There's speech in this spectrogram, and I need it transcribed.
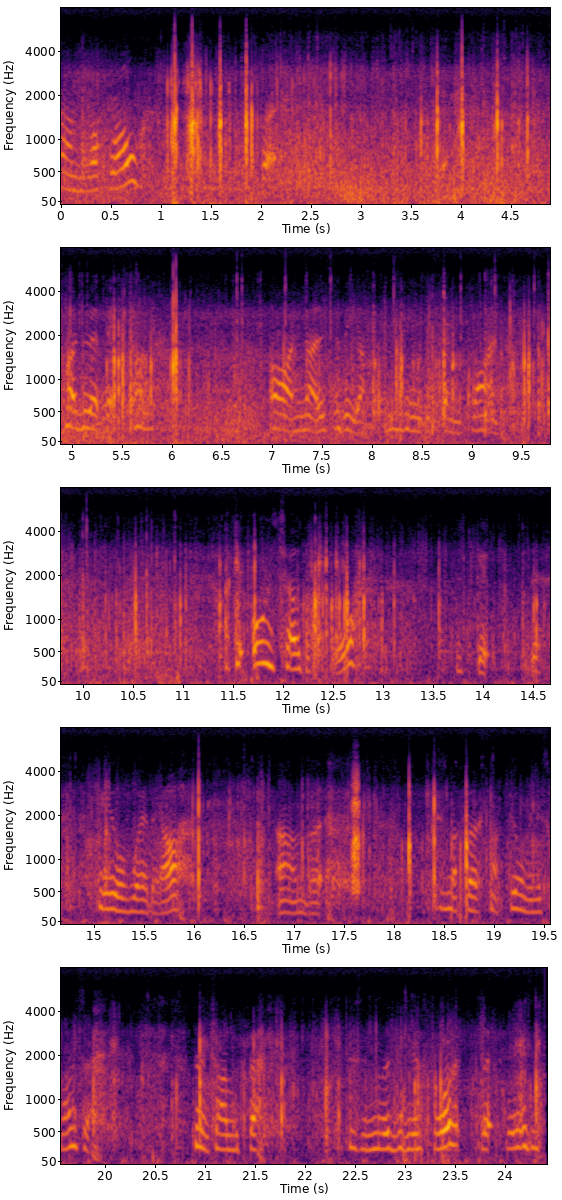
um, rock roll, but yeah, might do that next time. Oh no, this is the um, is the same climb. I could always these trails before, just to get the feel of where they are. Um, but this is my first time filming this one, so gonna try and look back. There's another video for it, but there isn't.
